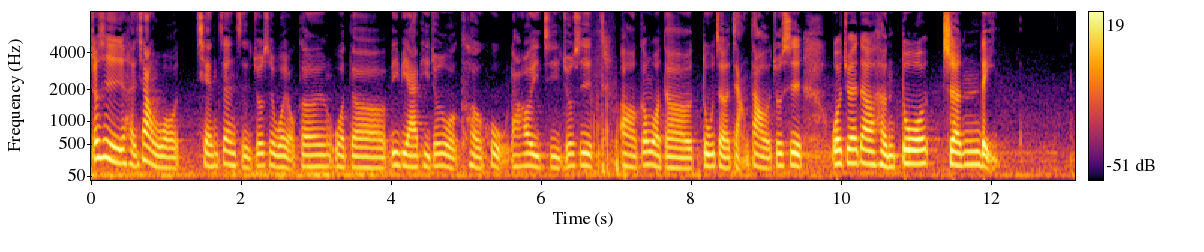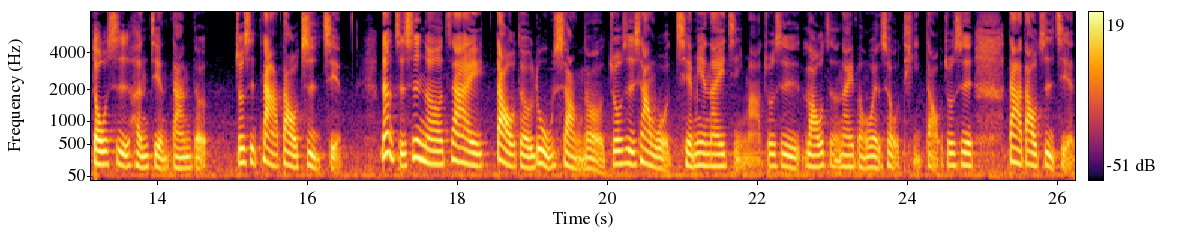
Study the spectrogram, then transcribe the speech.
就是很像我前阵子，就是我有跟我的 VVIP，就是我客户，然后以及就是呃跟我的读者讲到，就是我觉得很多真理都是很简单的，就是大道至简。那只是呢，在道的路上呢，就是像我前面那一集嘛，就是老子那一本，我也是有提到，就是大道至简。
